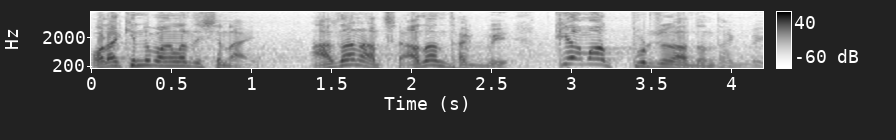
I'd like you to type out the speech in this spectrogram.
ওরা কিন্তু বাংলাদেশে নাই। আজান আছে, আজান থাকবে। কেমন পর্যন্ত আজান থাকবে।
